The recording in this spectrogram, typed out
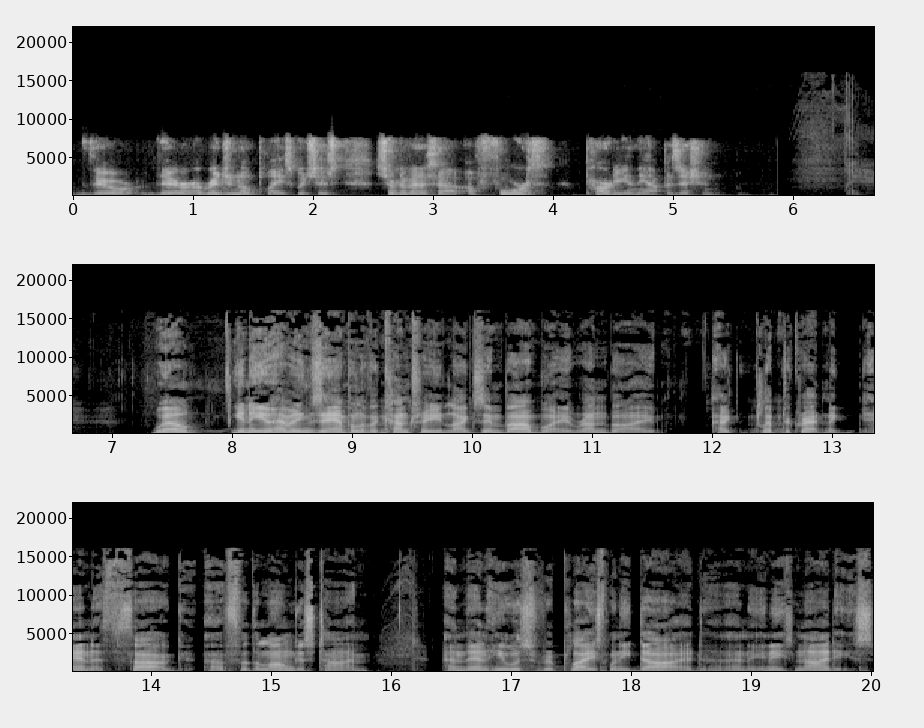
their their original place, which is sort of as a, a fourth party in the opposition. Well, you know, you have an example of a country like Zimbabwe run by a kleptocrat and a thug uh, for the longest time. And then he was replaced when he died in, in his 90s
